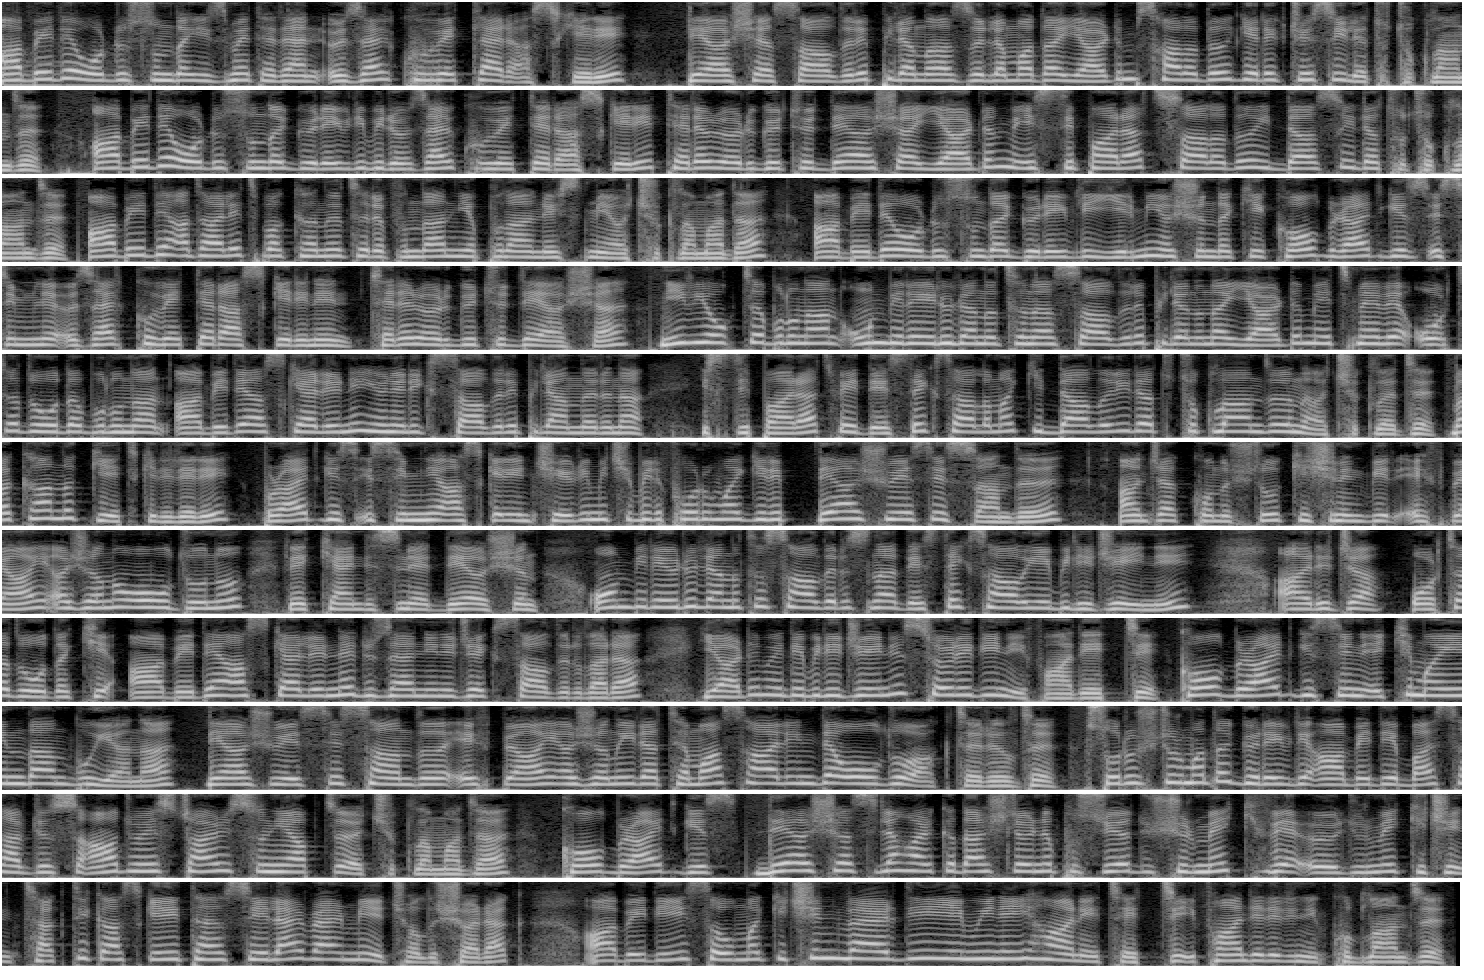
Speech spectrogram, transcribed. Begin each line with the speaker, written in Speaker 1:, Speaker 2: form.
Speaker 1: ABD ordusunda hizmet eden özel kuvvetler askeri DAEŞ'e saldırı planı hazırlamada yardım sağladığı gerekçesiyle tutuklandı. ABD ordusunda görevli bir özel kuvvetler askeri terör örgütü DAEŞ'e yardım ve istihbarat sağladığı iddiasıyla tutuklandı. ABD Adalet Bakanı tarafından yapılan resmi açıklamada ABD ordusunda görevli 20 yaşındaki Cole Bradges isimli özel kuvvetler askerinin terör örgütü DAEŞ'e New York'ta bulunan 11 Eylül anıtına saldırı planına yardım etme ve Orta Doğu'da bulunan ABD askerlerine yönelik saldırı planlarına istihbarat teşkilat ve destek sağlamak iddialarıyla tutuklandığını açıkladı. Bakanlık yetkilileri Brightgis isimli askerin çevrim içi bir foruma girip DAEŞ üyesi sandığı ancak konuştuğu kişinin bir FBI ajanı olduğunu ve kendisine DAEŞ'ın 11 Eylül anıtı saldırısına destek sağlayabileceğini, ayrıca Orta Doğu'daki ABD askerlerine düzenlenecek saldırılara yardım edebileceğini söylediğini ifade etti. Cole Bridges'in Ekim ayından bu yana DAEŞ üyesi sandığı FBI ajanıyla temas halinde olduğu aktarıldı. Soruşturmada görevli ABD Başsavcısı Audrey Starrison yaptığı açıklamada Cole Bridges, DAEŞ'a silah arkadaşlarını pusuya düşürmek ve öldürmek için taktik askeri tavsiyeler vermeye çalışarak ABD'yi savunmak için verdiği yemine ihanet etti ifadelerini kullandı.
